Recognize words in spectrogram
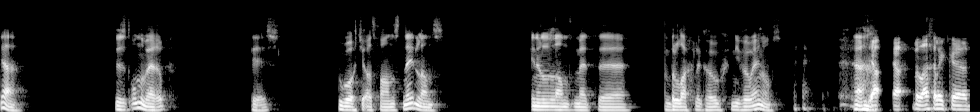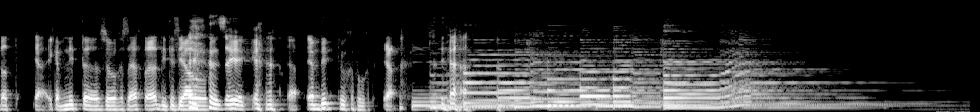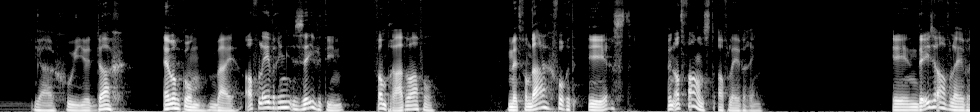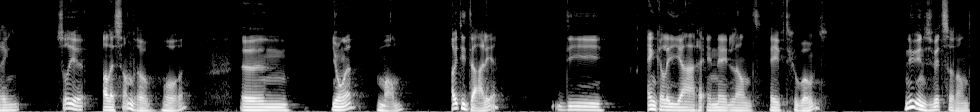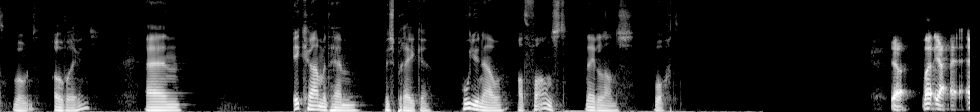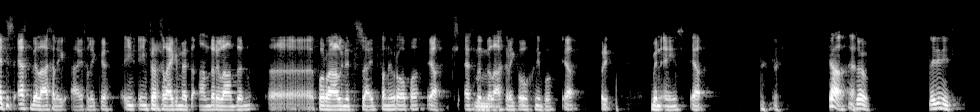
Ja. Dus het onderwerp is: hoe word je advanced Nederlands? In een land met eh, een belachelijk hoog niveau Engels. Ja, ja, belachelijk. eh, dat, ja, ik heb niet eh, zo gezegd. Hè. Dit is jouw. zeg ik. ja, je hebt dit toegevoegd. Ja. ja. Ja, goeiedag. En welkom bij aflevering 17 van Praatwafel. Met vandaag voor het eerst een advanced aflevering. In deze aflevering zul je Alessandro horen. Een jonge man uit Italië die enkele jaren in Nederland heeft gewoond. Nu in Zwitserland woont, overigens. En ik ga met hem bespreken hoe je nou advanced Nederlands wordt. ja, maar ja, het is echt belachelijk eigenlijk. eh, In, in vergelijking met de andere landen. eh, vooral in het zuid van Europa. Ja, het is echt een Hmm. belachelijk hoog niveau. Ja, ik ben eens. Ja. Ja, Ja. zo. Weet ik niet.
